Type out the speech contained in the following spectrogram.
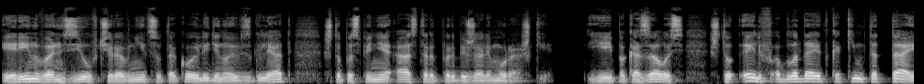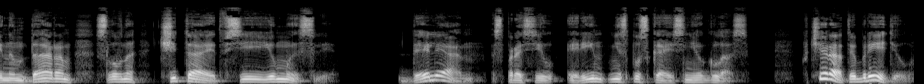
Ирин вонзил в чаровницу такой ледяной взгляд, что по спине Астрид пробежали мурашки. Ей показалось, что эльф обладает каким-то тайным даром, словно читает все ее мысли. «Делиан?» — спросил Эрин, не спуская с нее глаз. «Вчера ты бредил,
